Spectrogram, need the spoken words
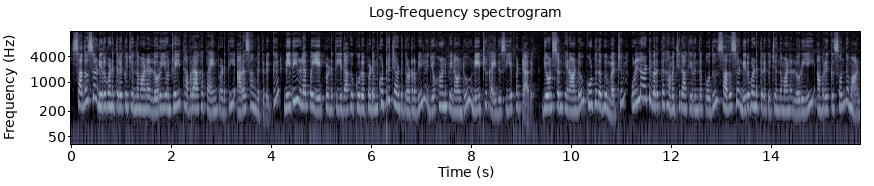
சதோச நிறுவனத்திற்கு சொந்தமான லொரியொன்றை தவறாக பயன்படுத்தி அரசாங்கத்திற்கு நிதி இழப்பை ஏற்படுத்தியதாக கூறப்படும் குற்றச்சாட்டு தொடர்பில் ஜொஹான் பெர்னாண்டோ நேற்று கைது செய்யப்பட்டார். ஜோன்சன் பெர்னாண்டோ கூட்டுறவு மற்றும் உள்நாட்டு வர்த்தக அமைச்சராக இருந்தபோது சதச நிறுவனத்திற்கு சொந்தமான லொரியை அவருக்கு சொந்தமான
